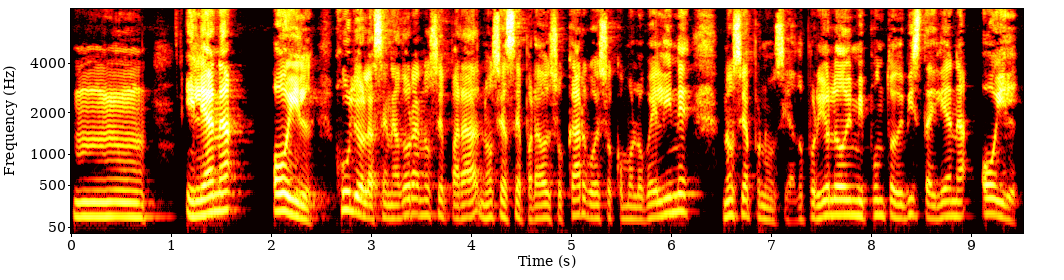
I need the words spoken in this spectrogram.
Mm, Ileana Oil, Julio, la senadora no, se ha separado de su cargo, eso como lo ve el INE, no se ha pronunciado, pero yo le doy mi punto de vista, Ileana Oil.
